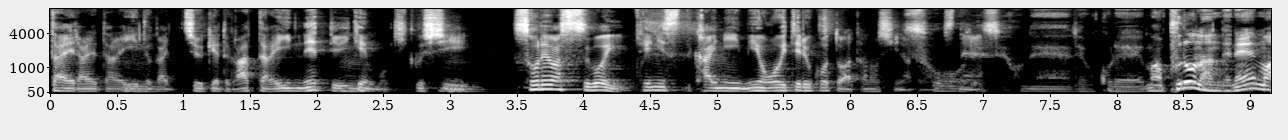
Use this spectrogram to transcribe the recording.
伝えられたらいいとか、中継とかあったらいいねっていう意見も聞くし、うんそれはすごいテニス界に身を置いてることは楽しいなと思いますね。そうですよね。でもこれ、まあ、プロなんでね、ま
